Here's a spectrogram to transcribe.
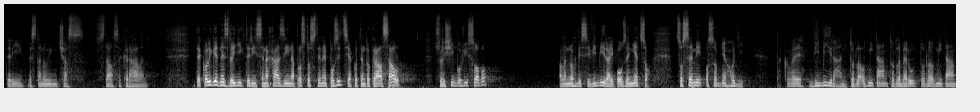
který ve stanovený čas stal se králem. Víte, kolik je dnes lidí, kteří se nachází na prosto stejné pozici jako tento král Saul? Slyší Boží slovo, ale mnohdy si vybírají pouze něco, co se mi osobně hodí. Takové vybírání. Tohle odmítám, tohle beru, tohle odmítám.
